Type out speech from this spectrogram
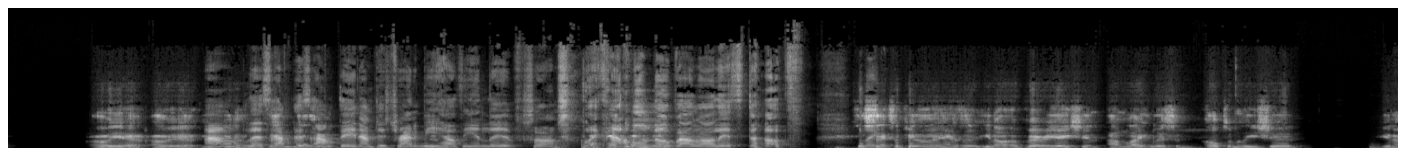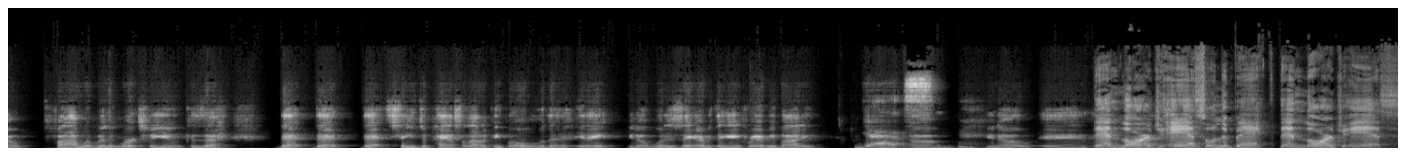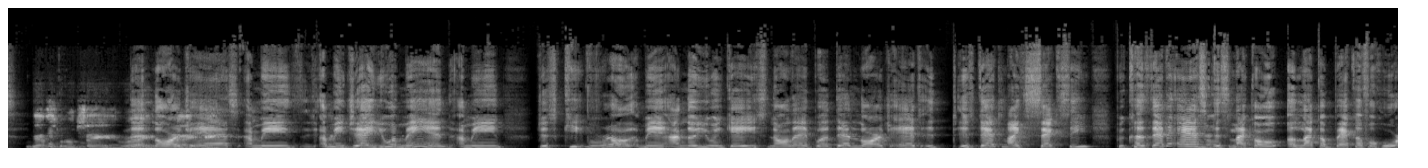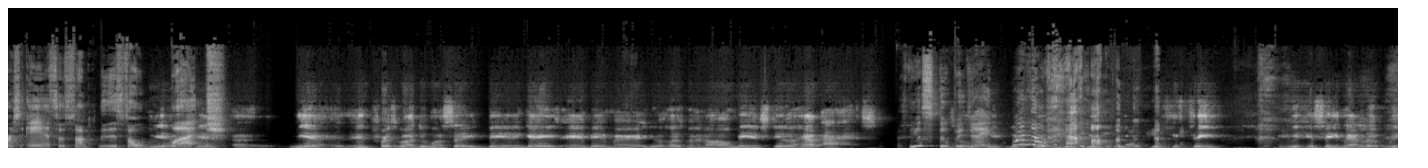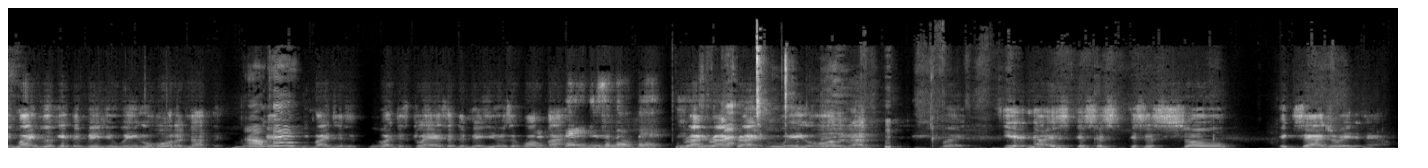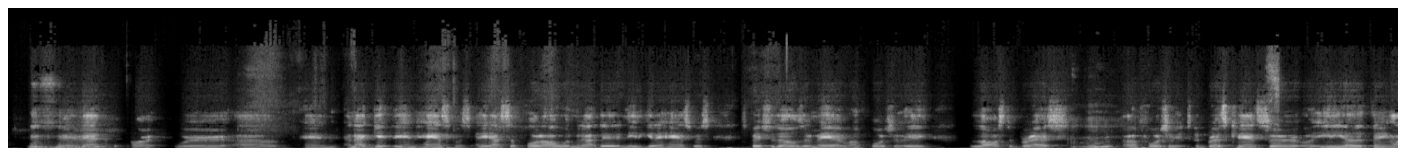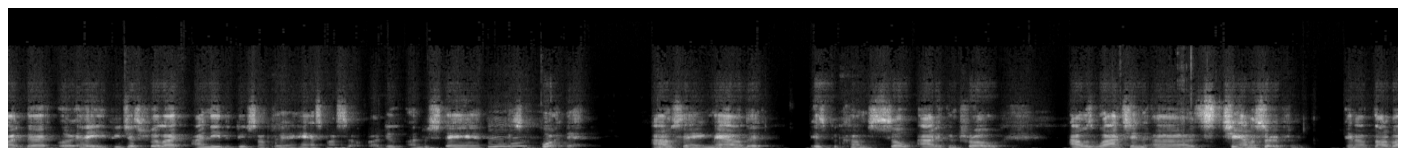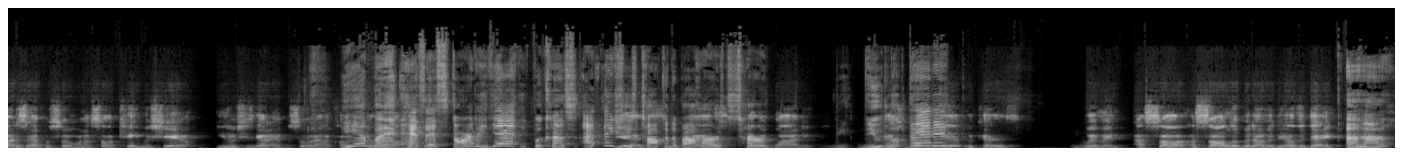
Oh yeah. Oh yeah. You, I don't you know, listen, that, I'm just out there. I'm just trying to be yeah. healthy and live. So I'm like, I don't know about all that stuff. So like, sex appeal has a you know a variation. I'm like, listen, ultimately you should, you know, find what really works for you because that that that that seems to pass a lot of people over. The it ain't you know what does it say? Everything ain't for everybody. Yes. Um, you know, and that and, large ass on the back, that large ass. That's what I'm saying, right? That large right. ass. I mean, I mean, Jay, you a man. I mean, just keep it real. I mean, I know you engaged and all that, but that large ass is, is that like sexy? Because that ass no, is like no. a, a, like a back of a horse ass or something. It's so yeah, much. Yeah. Uh, yeah, and first of all, I do want to say, being engaged and being married, your husband and all men still have eyes. You stupid, so Jay. what the hell? We, we, we, can see. We can see now. Look, we might look at the menu. We ain't gonna order nothing. Okay. okay? we might just we might just glance at the menu as it walk by. Pages a little bit. Right, right, right. but we ain't gonna order nothing. But yeah, no, it's it's just it's just so exaggerated now. Mm-hmm. And that's the part where uh and and I get the enhancements. Hey, I support all women out there that need to get enhancements, especially those that may have unfortunately lost a breast, mm-hmm. unfortunately to breast cancer or any other thing like that. Or hey, if you just feel like I need to do something to enhance myself, I do understand mm-hmm. and support that. I'm saying now that it's become so out of control. I was watching uh channel surfing and I thought about this episode when I saw K. Michelle. You know, she's got an episode out called Yeah, but has that started yet? Because I think yes, she's talking about yes, her her body. You looked really at it because women i saw i saw a little bit of it the other day uh-huh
